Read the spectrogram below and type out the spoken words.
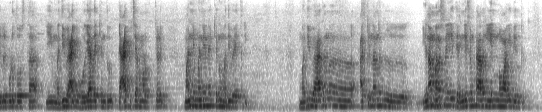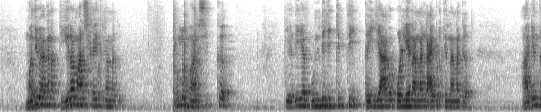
ಇಲ್ಲಿ ಬಿಡು ದೋಸ್ತ, ಈಗ ಮದುವೆ ಆಗಿ ಹೋಗ್ಯಾದಕ್ಕಿಂದು ಯಾಕೆ ವಿಚಾರ ಮಾಡೋದು ಅಂತೇಳಿ ಮೊನ್ನೆ ಮೊನ್ನೆನಕ್ಕಿಂದು ಮದುವೆ ಆಯ್ತು ರೀ ಮದುವೆ ಆಗನ ಆಕಿ ನನಗೆ ಏನೋ ಮನಸ್ಸಿನಾಗ ಐತಿ ಎಂಗೇಜ್ಮೆಂಟ್ ಆದಾಗ ಏನು ನೋವಾಗಿದ್ದಿಲ್ಲ ರೀ ಮದುವೆ ಆಗನ ತೀರಾ ಮಾನಸಿಕ ಐತ್ರಿ ನನಗೆ. ಫುಲ್ಲು ಮಾನಸಿಕ ಎದೆಯ ಗುಂಡಿಗೆ ಕಿತ್ತಿ ಕೈಯಾಗ ಕೊಳ್ಳೇನ ಅನ್ನಂಗೆ ಆಗ್ಬಿಡ್ತೀನಿ ನನಗೆ. ಆಗಿಂದ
